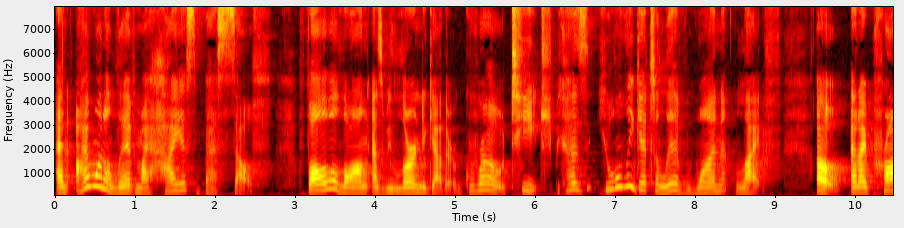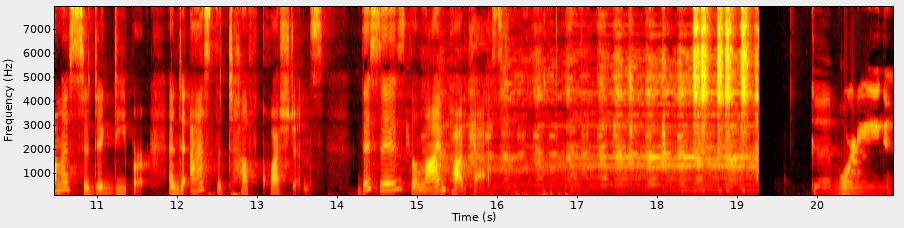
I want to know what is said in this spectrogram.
and I want to live my highest, best self. Follow along as we learn together, grow, teach, because you only get to live one life. Oh, and I promise to dig deeper and to ask the tough questions. This is the Lime Podcast. Good morning.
